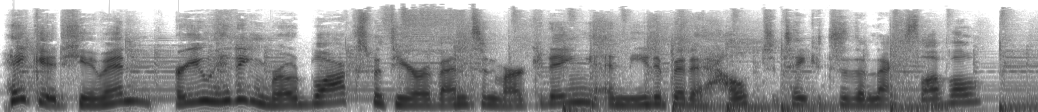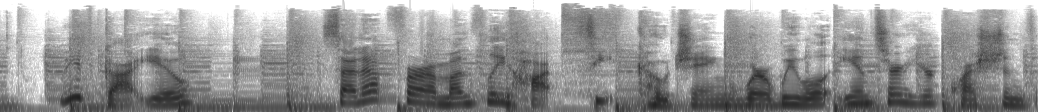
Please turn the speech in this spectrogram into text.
Hey, good human. Are you hitting roadblocks with your events and marketing and need a bit of help to take it to the next level? We've got you. Sign up for our monthly hot seat coaching where we will answer your questions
